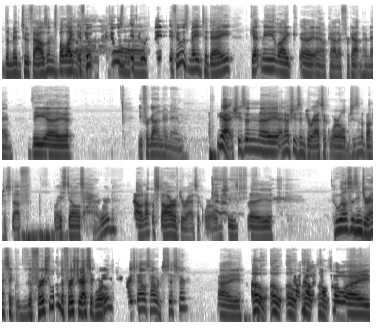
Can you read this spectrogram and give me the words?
the mid 2000s. But like, if it Uh, if it was if it uh, was made, if it was made today, get me like uh, oh god, I've forgotten her name. The uh, You've forgotten her name. yeah, she's in. Uh, I know she's in Jurassic World. She's in a bunch of stuff. Bryce Dallas Howard. No, not the star of Jurassic World. She's uh, Who else is in Jurassic? The first one, the first Jurassic World. Bryce Dallas Howard's sister. Uh, Oh, oh, oh, no, oh, it's oh. also uh,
